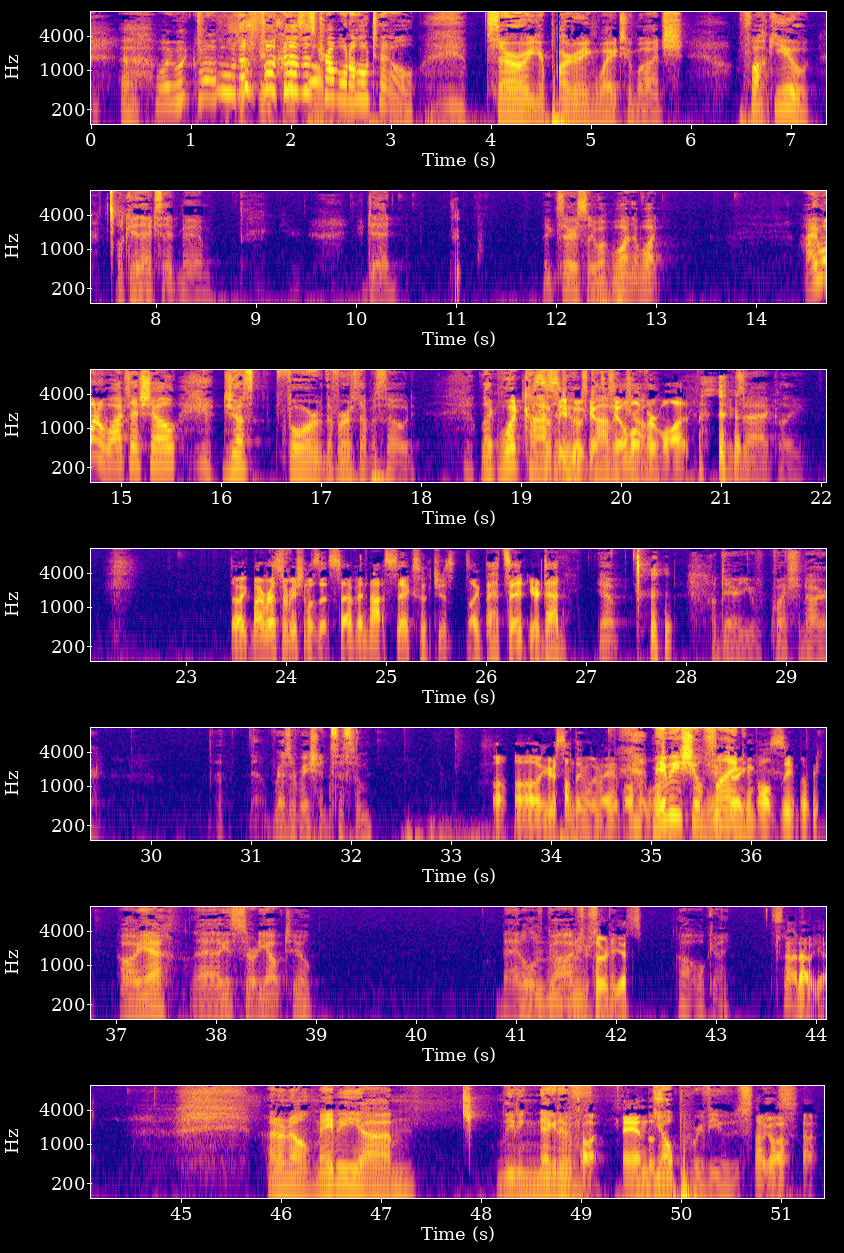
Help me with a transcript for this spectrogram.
what, what, who the fuck so has this dumb. trouble in a hotel? Sir, you're partying way too much. Fuck you. Okay, that's it, ma'am. You're dead. Like seriously, what, what, what? I want to watch that show just for the first episode. Like, what To see constitutes who gets causing killed trouble? over what. exactly. They're like, my reservation was at 7, not 6. And she's like, that's it, you're dead. Yep. How dare you question our uh, reservation system? Oh, here's something we may have overlooked. Maybe she'll new find- Dragon Ball Z movie. Oh yeah, uh, I guess it's already out too. Battle of Gods or Mm. 30th. Oh okay. It's not out yet. I don't know. Maybe um, leaving negative Oh, and the Yelp reviews. Oh, go on.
